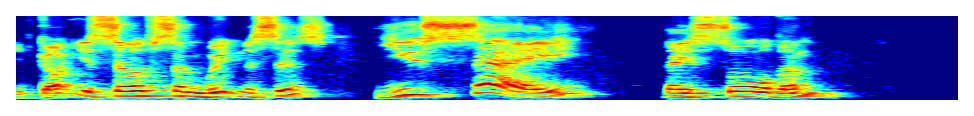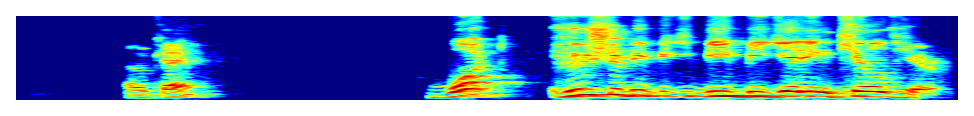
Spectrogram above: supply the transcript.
You've got yourself some witnesses. You say they saw them. Okay. What? Who should be, be, be getting killed here?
